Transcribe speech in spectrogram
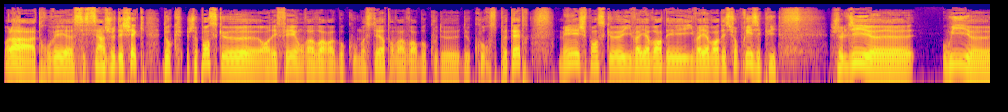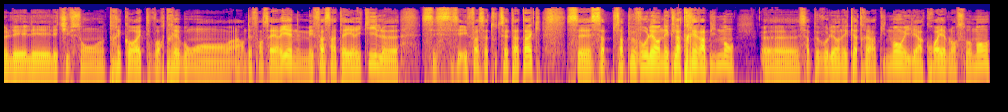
voilà à trouver c'est un jeu d'échecs. Donc je pense que euh, en effet, on va avoir beaucoup Mostert, on va avoir beaucoup de, de courses peut-être, mais je pense qu'il va y avoir des il va y avoir des surprises et puis je le dis, euh, oui, euh, les, les, les, Chiefs sont très corrects, voire très bons en, en défense aérienne, mais face à un Tyreek Hill euh, et face à toute cette attaque, ça, peut voler en éclat très rapidement. Euh, ça peut voler en éclat très rapidement. Il est incroyable en ce moment,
